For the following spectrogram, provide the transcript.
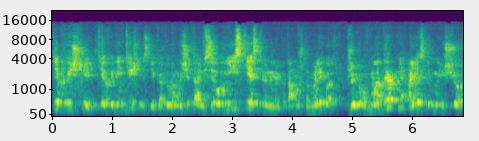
тех вещей, тех идентичностей, которые мы считаем сегодня естественными, потому что мы либо живем в модерне, а если мы еще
